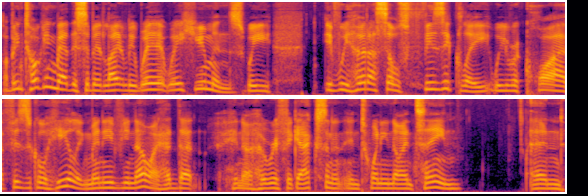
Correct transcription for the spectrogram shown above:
I've been talking about this a bit lately. We're, we're humans. We if we hurt ourselves physically, we require physical healing. Many of you know I had that you know horrific accident in 2019, and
